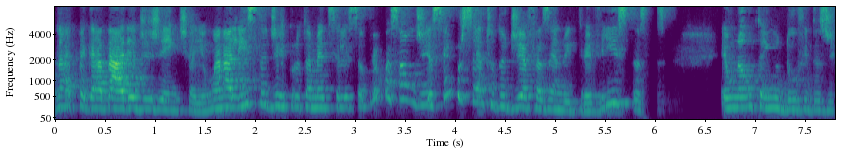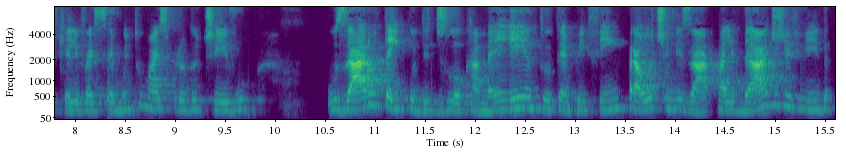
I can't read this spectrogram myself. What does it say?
né, pegar da área de gente aí, um analista de recrutamento e seleção, vai passar um dia, 100% do dia fazendo entrevistas, eu não tenho dúvidas de que ele vai ser muito mais produtivo, usar o tempo de deslocamento, o tempo, enfim, para otimizar a qualidade de vida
